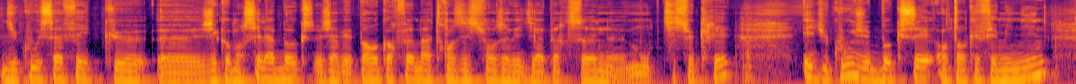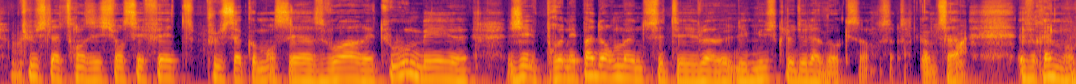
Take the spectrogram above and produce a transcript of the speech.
Du coup, ça fait que euh, j'ai commencé la boxe. J'avais pas encore fait ma transition. J'avais dit à personne euh, mon petit secret. Et du coup, je boxais en tant que féminine. Plus la transition s'est faite, plus ça commençait à se voir et tout. Mais je prenais pas d'hormones. C'était les muscles de la boxe, hein, comme ça, vraiment.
